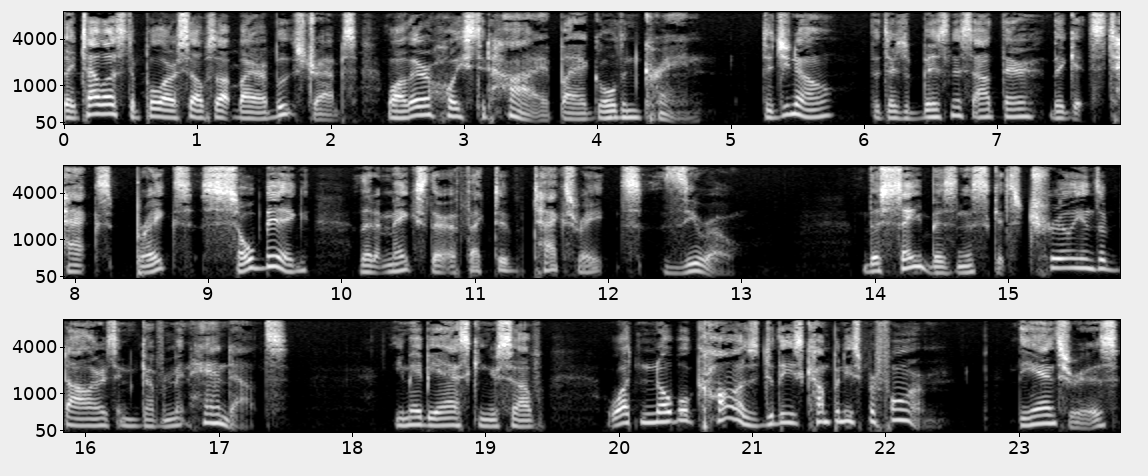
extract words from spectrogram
They tell us to pull ourselves up by our bootstraps while they're hoisted high by a golden crane. Did you know that there's a business out there that gets tax breaks so big that it makes their effective tax rates zero? This same business gets trillions of dollars in government handouts. You may be asking yourself, what noble cause do these companies perform? The answer is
